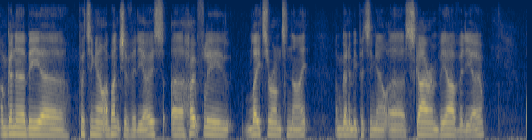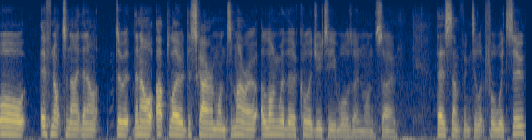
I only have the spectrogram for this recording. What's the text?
I'm gonna be uh, putting out a bunch of videos. Uh, hopefully later on tonight I'm going to be putting out a Skyrim VR video, or if not tonight, then I'll do it. Then I'll upload the Skyrim one tomorrow, along with the Call of Duty Warzone one. So there's something to look forward to.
